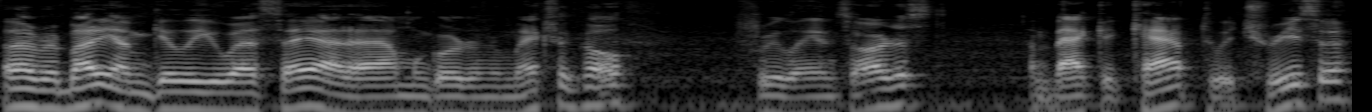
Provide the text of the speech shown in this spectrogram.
Hello, everybody. I'm Gilly USA out of Alamogordo, New Mexico, freelance artist. I'm back at CAPPED with Teresa.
